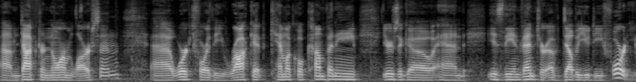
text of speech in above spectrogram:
Um, Dr. Norm Larsen uh, worked for the Rocket Chemical Company years ago and is the inventor of WD 40.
